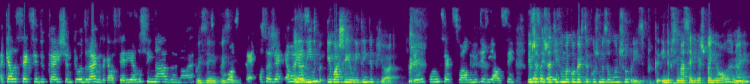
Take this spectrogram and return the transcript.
aquela Sex Education que eu adorei, mas aquela série é alucinada, não é? Pois é, pois é. Ou seja, é uma a elite, Eu acho a Elite ainda pior. Ele é muito sexual e muito irreal, sim. Eu já, eu já, tive uma conversa com os meus alunos sobre isso, porque ainda por cima a série é espanhola, não é?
